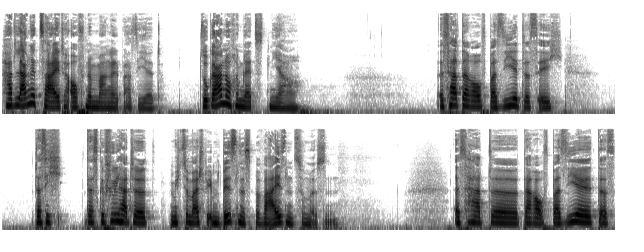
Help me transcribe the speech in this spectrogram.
hat lange Zeit auf einem Mangel basiert. Sogar noch im letzten Jahr. Es hat darauf basiert, dass ich, dass ich das Gefühl hatte, mich zum Beispiel im Business beweisen zu müssen. Es hat äh, darauf basiert, dass,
